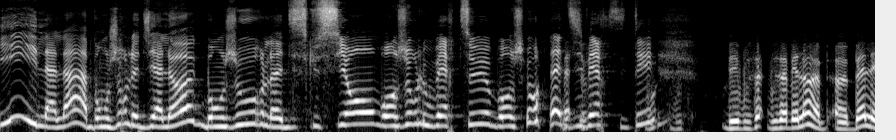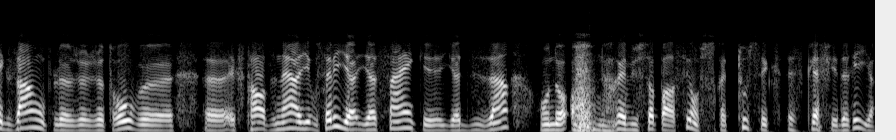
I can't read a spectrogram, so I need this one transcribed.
Il là là, bonjour le dialogue, bonjour la discussion, bonjour l'ouverture, bonjour la diversité mais vous, vous avez là un, bel exemple, je, je trouve, euh, euh, extraordinaire. Vous savez, il y, a, il y a cinq, il y a dix ans, on, a, on aurait vu ça passer, on serait tous esclaffés de rire.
